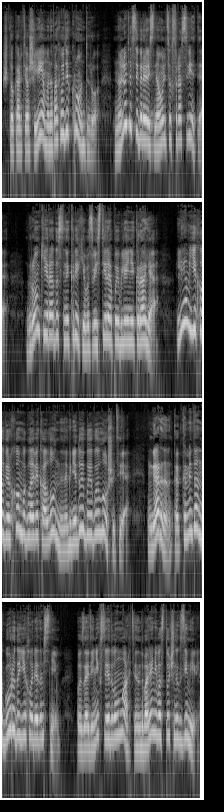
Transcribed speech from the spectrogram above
что картеж Лема на подходе к Крондеру, но люди собирались на улицах с рассвета. Громкие радостные крики возвестили о появлении короля. Лем ехал верхом во главе колонны на гнедой боевой лошади. Гарден, как комендант города, ехал рядом с ним. Позади них следовал Мартин, дворяне восточных земель.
